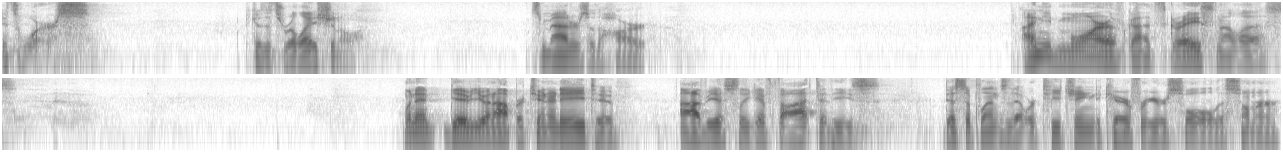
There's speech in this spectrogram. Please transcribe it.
It's worse because it's relational, it's matters of the heart. I need more of God's grace, not less. I want to give you an opportunity to obviously give thought to these disciplines that we're teaching to care for your soul this summer.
